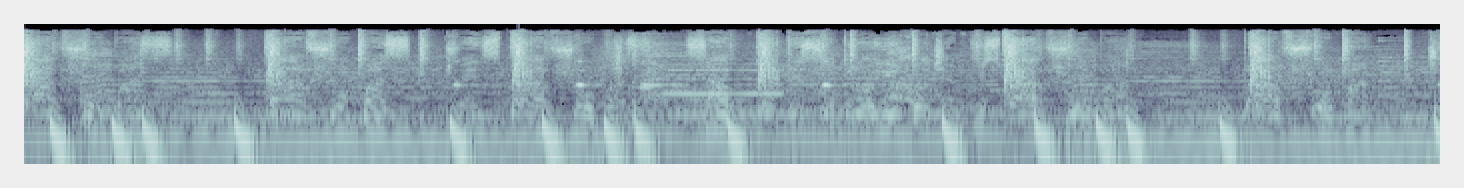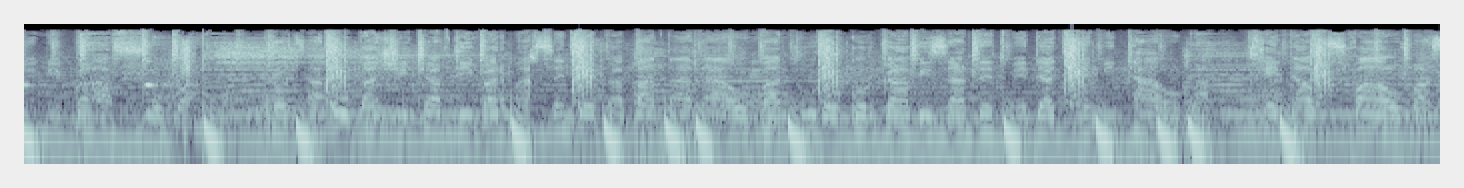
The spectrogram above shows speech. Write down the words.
ბავშვობას ბავშვობას ჩვენს ბავშვობას. საუკეთესო დრო იყო ჩემთვის ბავშვობა ბავშვობა ჩემი ბავშვობა როცა უბანში ჩავდივარ მახსენდება პატარაობა. თუ როგორ გავიზარდეთ მე და ჩემი თაობა ხედავ სხვაობას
